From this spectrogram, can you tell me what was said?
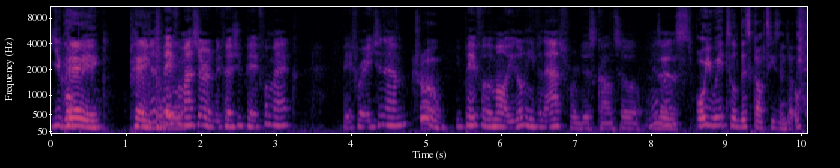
you go pay, pay. pay. Just pay for my service because you pay for Mac, pay for H and M, True. you pay for them all. You don't even ask for a discount, so you know, This. Or you wait till discount season though.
